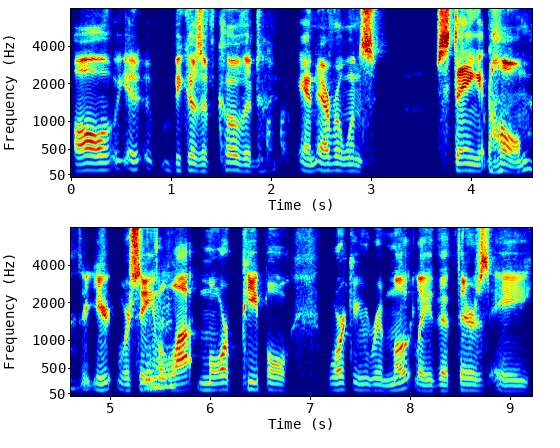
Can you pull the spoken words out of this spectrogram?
all because of COVID and everyone's staying at home, we're seeing mm-hmm. a lot more people working remotely, that there's a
